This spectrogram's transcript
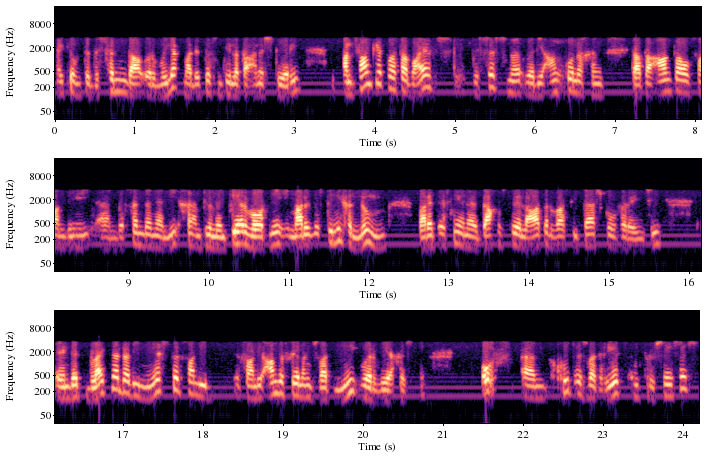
uit om te besin daaroor moeilik, maar dit is natuurlik 'n ander storie. Aanvanklik was daar baie skeptisisme oor die aankondiging dat 'n aantal van die um, bevindinge nie geïmplementeer word nie, maar dit is toe nie genoem wat dit is nie en 'n dag of twee later was die perskonferensie en dit blyk nou dat die meeste van die van die aanbevelings wat nie oorweeg is nie of um, goed is wat reeds in proses is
